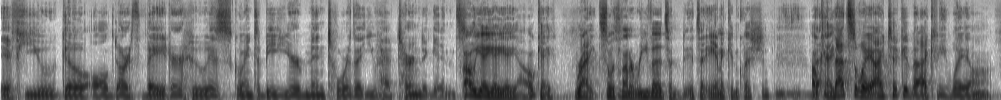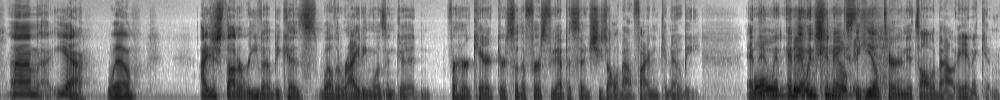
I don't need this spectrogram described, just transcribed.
if you go all Darth Vader, who is going to be your mentor that you have turned against? Oh yeah, yeah, yeah, yeah. Okay, right. So it's not a Reva; it's a it's an Anakin question. Th- Okay, that's the way I took it, but I could be way off. um, yeah. Well, I just thought of Reva because well, the writing wasn't good for her character. So the first few episodes, she's all about finding Kenobi, and then when, and then when she makes the heel turn, it's all about Anakin.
